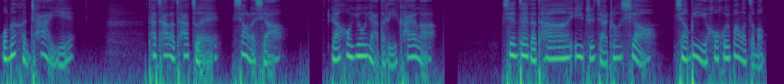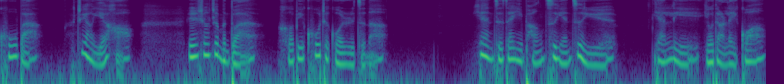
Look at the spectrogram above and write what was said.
我们很诧异。他擦了擦嘴，笑了笑，然后优雅的离开了。现在的他一直假装笑，想必以后会忘了怎么哭吧？这样也好，人生这么短，何必哭着过日子呢？燕子在一旁自言自语。眼里有点泪光，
